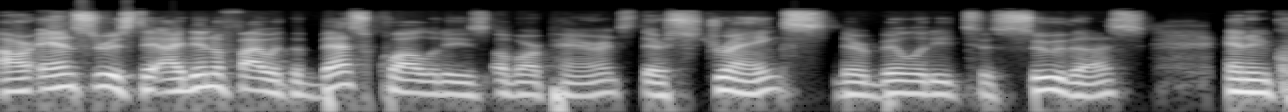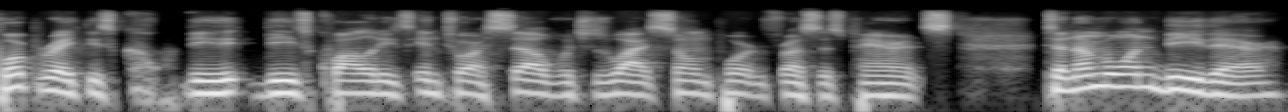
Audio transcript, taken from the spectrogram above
Our answer is to identify with the best qualities of our parents, their strengths, their ability to soothe us, and incorporate these these qualities into ourselves. Which is why it's so important for us as parents to number one be there,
